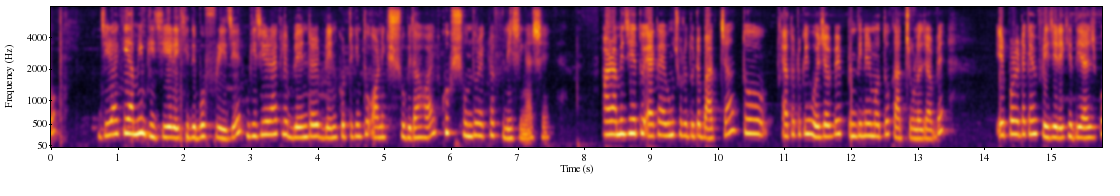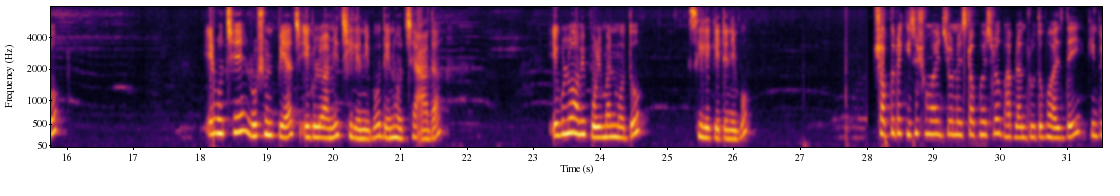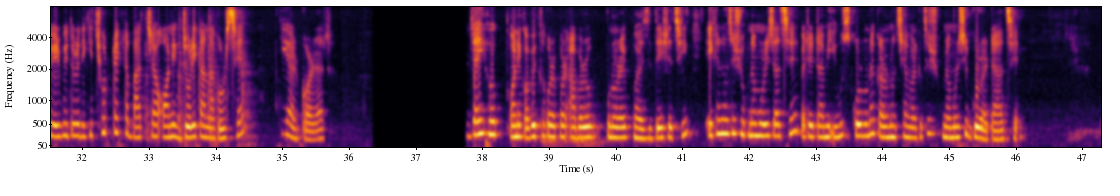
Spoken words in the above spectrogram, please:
জিরাকে আমি ভিজিয়ে রেখে দেব ফ্রিজে ভিজিয়ে রাখলে ব্লেন্ডারে ব্লেন্ড করতে কিন্তু অনেক সুবিধা হয়, খুব সুন্দর একটা ফিনিশিং আসে। আর আমি যেহেতু একা এবং ছোট দুটো বাচ্চা, তো এতটুকুই হয়ে যাবে, দিনের মতো কাজ চলে যাবে। এরপর এটাকে আমি ফ্রিজে রেখে দিয়ে আসব। এর হচ্ছে রসুন, পেঁয়াজ, এগুলো আমি ছিলে নিব। দেন হচ্ছে আদা। এগুলো আমি পরিমাণ মতো সিলে কেটে নেব। শব্দটা কিছু সময়ের জন্য স্টপ হয়েছিল, ভাবলাম দ্রুত ভয়েস দেই। কিন্তু এর ভিতরে দেখি ছোট্ট একটা বাচ্চা অনেক জোরে কান্না করছে। কি আর করার? যাই হোক অনেক অপেক্ষা করার পর আবারও পুনরায় ভয়েস দিতে এসেছি। এখানে হচ্ছে শুকনা মরিচ আছে বাট এটা আমি ইউজ করব না, কারণ হচ্ছে আমার কাছে শুকনা মরিচের গুঁড়াটা আছে।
